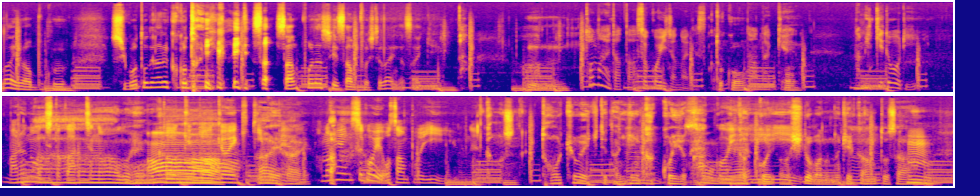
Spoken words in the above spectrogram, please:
都内は僕仕事で歩くこと以外でさ 散歩らしい散歩してないんだ最近。うん。都内だとあそこいいじゃないですか。どこ？なんだっけ、うん。並木通り？丸の内とかあっちのあの辺東京東京駅近辺、はいはい。あの辺すごいお散歩いいよね。かもしれない。東京駅って何気にかっこいいよね、かっこいい。かっこいい。広場の抜け感とさ、うん。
